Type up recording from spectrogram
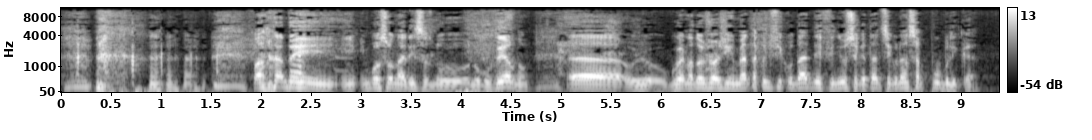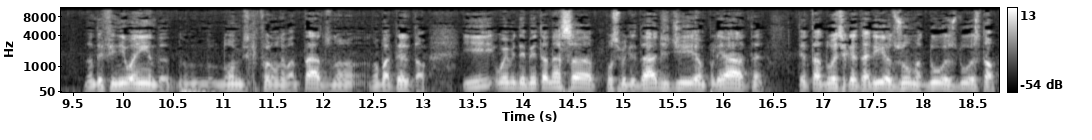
Falando em, em, em, bolsonaristas no, no governo, uh, o, o, governador Jorginho Melo está com dificuldade de definir o secretário de Segurança Pública. Não definiu ainda no, nomes que foram levantados, não, não bateram e tal. E o MDB está nessa possibilidade de ampliar, tentar duas secretarias, uma, duas, duas e tal.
